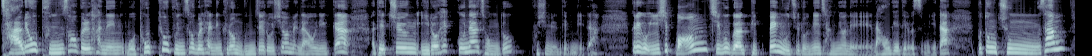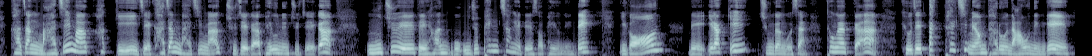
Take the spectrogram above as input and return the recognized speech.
자료 분석을 하는 뭐 도표 분석을 하는 그런 문제로 시험에 나오니까 대충 이러했구나 정도 보시면 됩니다. 그리고 20번 지구과학 빅뱅 우주론이 작년에 나오게 되었습니다. 보통 중3 가장 마지막 학기 이제 가장 마지막 주제가 배우는 주제가 우주에 대한 뭐 우주 팽창에 대해서 배우는데 이건 네, 1학기 중간고사 통합과 교재 딱 펼치면 바로 나오는 게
